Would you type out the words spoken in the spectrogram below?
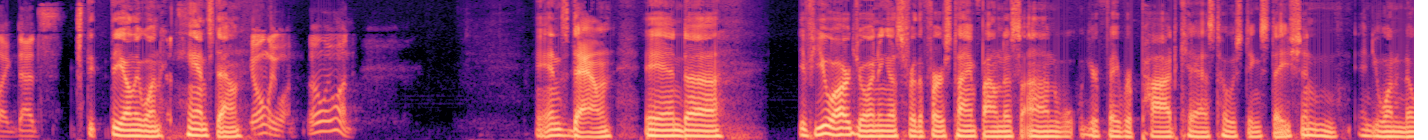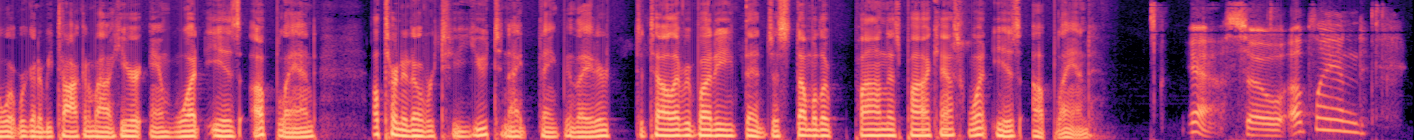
Like that's The, the only one, hands down, the only one. The only one. hands down. And uh, if you are joining us for the first time, found us on your favorite podcast hosting station, and you want to know what we're going to be talking about here and what is Upland, I'll turn it over to you tonight. Thank me later to tell everybody that just stumbled upon this podcast what is Upland. Yeah, so Upland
